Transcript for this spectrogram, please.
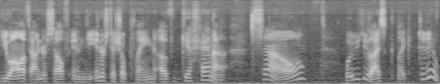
you all have found yourself in the interstitial plane of Gehenna. So, what would you guys like to do?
